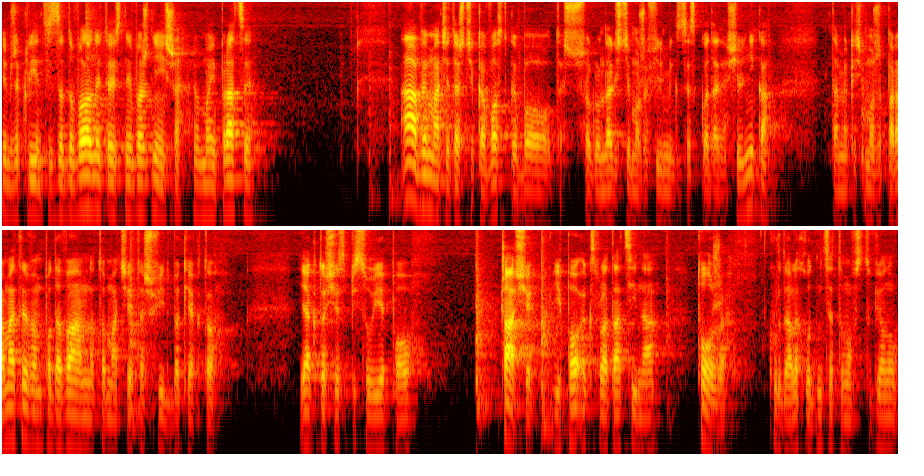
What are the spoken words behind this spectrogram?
Wiem, że klient jest zadowolony, to jest najważniejsze w mojej pracy. A Wy macie też ciekawostkę, bo też oglądaliście może filmik ze składania silnika. Tam jakieś może parametry Wam podawałem, no to macie też feedback jak to, jak to się spisuje po czasie i po eksploatacji na torze. Kurde, ale chłodnicę to ma wstawioną.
